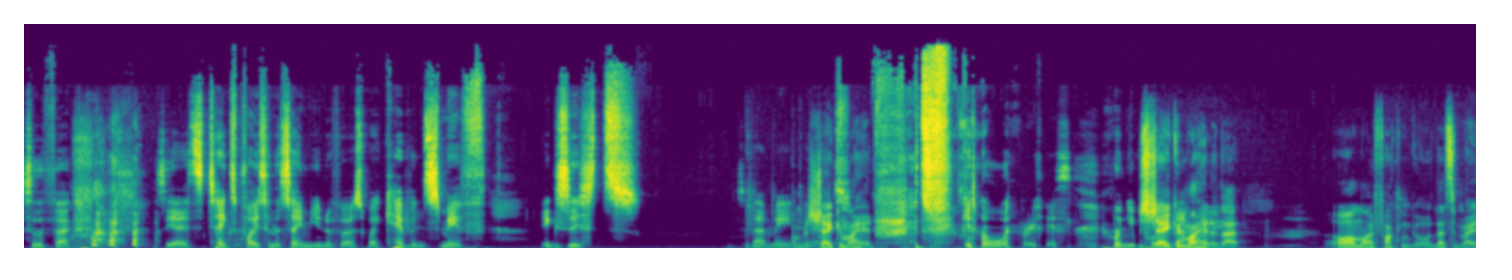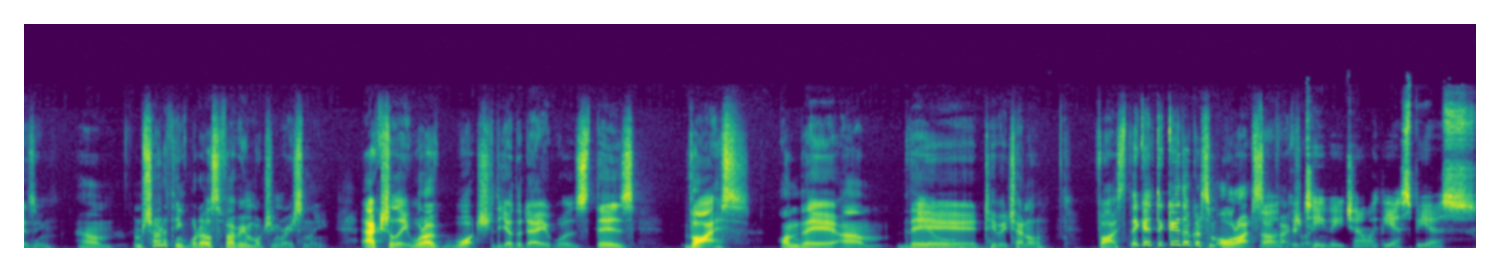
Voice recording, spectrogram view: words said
So the fact, so yeah, it takes place in the same universe where Kevin Smith exists. So that means I'm just yeah, shaking my head. It's freaking hilarious when you Just put it shaking my head at that. Oh my fucking god, that's amazing. Um, I'm trying to think what else have I been watching recently. Actually, what I've watched the other day was there's Vice on their um their TV channel. Vice. They get they get they've got some alright stuff Oh, the actually. TV channel like the SBS.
